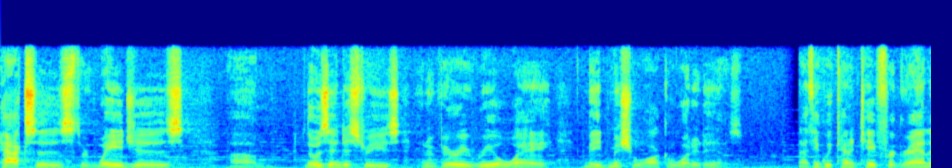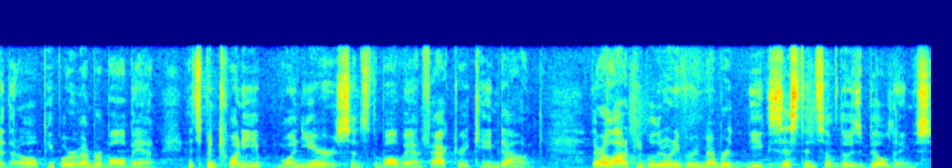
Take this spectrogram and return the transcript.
taxes, through wages. Um, those industries, in a very real way, made Mishawaka what it is. I think we kind of take for granted that, oh, people remember Ball Band. It's been 21 years since the Ball Band factory came down. There are a lot of people who don't even remember the existence of those buildings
